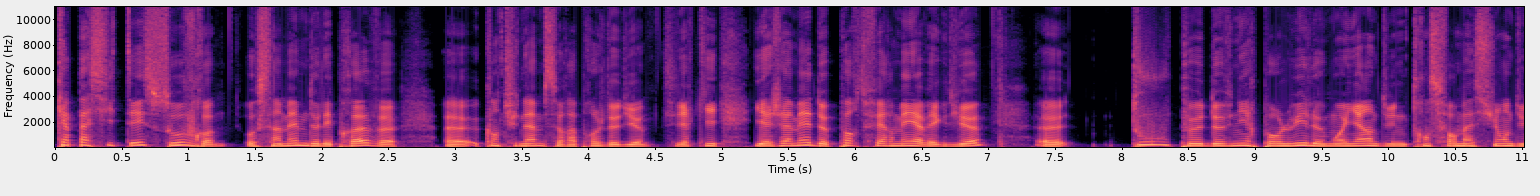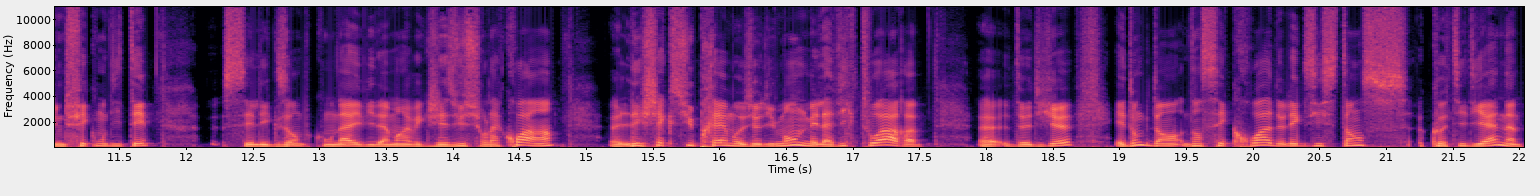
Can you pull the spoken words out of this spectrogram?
capacités s'ouvrent au sein même de l'épreuve quand une âme se rapproche de Dieu. C'est-à-dire qu'il n'y a jamais de porte fermée avec Dieu tout peut devenir pour lui le moyen d'une transformation, d'une fécondité. C'est l'exemple qu'on a évidemment avec Jésus sur la croix, hein. euh, l'échec suprême aux yeux du monde, mais la victoire euh, de Dieu. Et donc dans, ces croix de l'existence quotidienne,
